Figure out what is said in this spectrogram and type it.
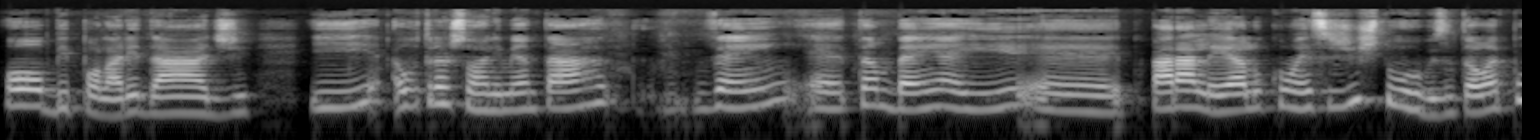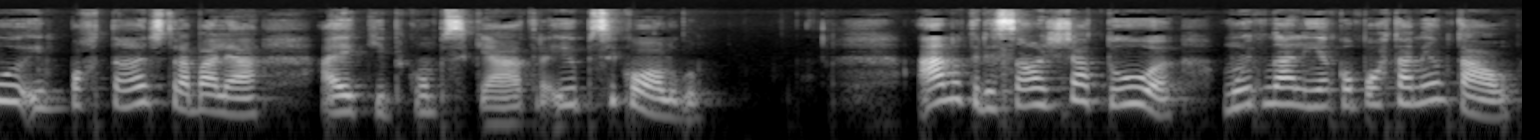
ou bipolaridade. E o transtorno alimentar vem é, também aí é, paralelo com esses distúrbios. Então é por, importante trabalhar a equipe com o psiquiatra e o psicólogo. A nutrição a gente atua muito na linha comportamental.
